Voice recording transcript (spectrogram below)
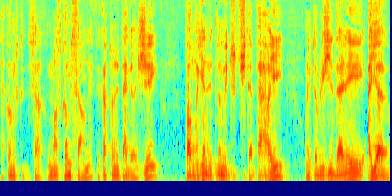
Ça, commence comme ça, en effet. Quand on est agrégé, pas moyen d'être nommé tout de suite à Paris, on est obligé d'aller ailleurs.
